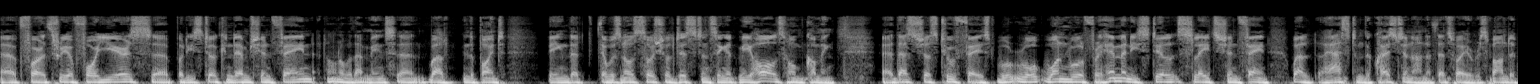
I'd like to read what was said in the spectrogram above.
uh, for three or four years, uh, but he still condemns Sinn Féin. I don't know what that means. Uh, well, the point being that there was no social distancing at Hall's homecoming. Uh, that's just two-faced. One rule for him, and he still slates Sinn Féin. Well, I asked him the question on it. That's why he responded.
